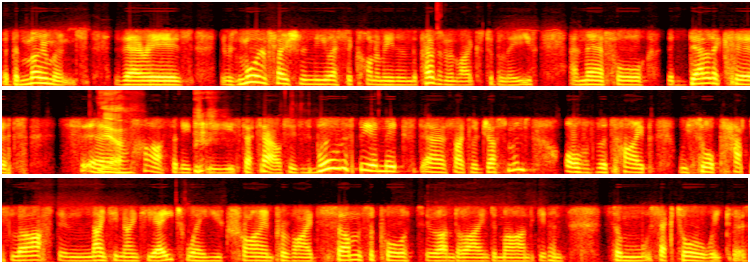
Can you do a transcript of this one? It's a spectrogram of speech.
at the moment there is there is more inflation in the U.S. economy than the president likes to believe, and therefore the delicate yeah. path that needs to be set out is will this be a mid uh, cycle adjustment of the type we saw perhaps last in 1998, where you try and provide some support to underlying demand given some sectoral weakness,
